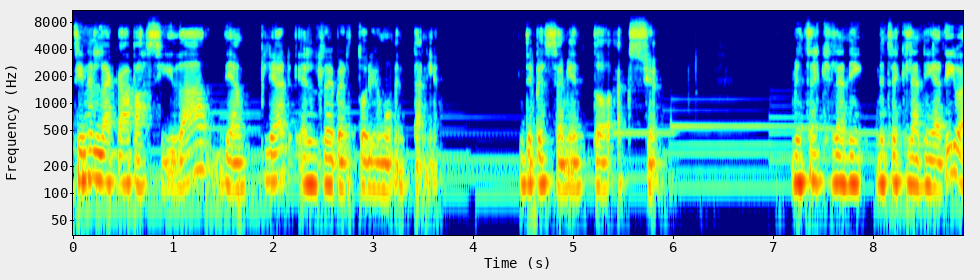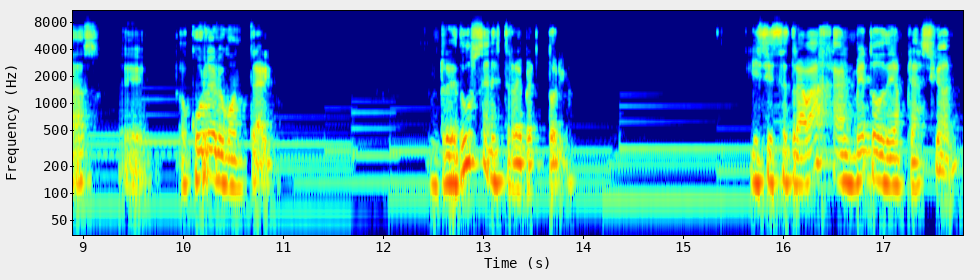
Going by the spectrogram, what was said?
tienen la capacidad de ampliar el repertorio momentáneo de pensamiento-acción. Mientras que, mientras que las negativas eh, ocurre lo contrario. Reducen este repertorio. Y si se trabaja el método de ampliación,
